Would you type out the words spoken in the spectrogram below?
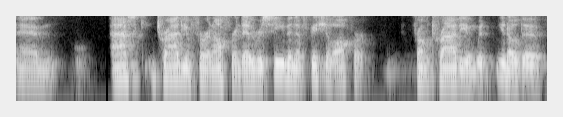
um, ask Tradium for an offer and they'll receive an official offer from Tradium with, you know, the,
